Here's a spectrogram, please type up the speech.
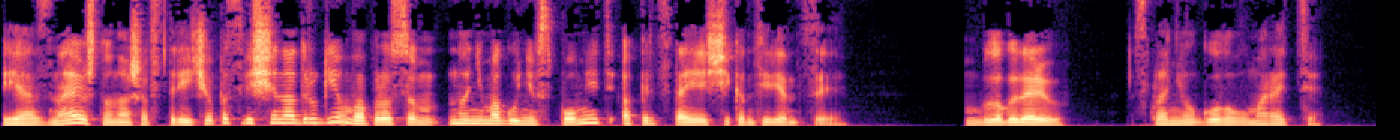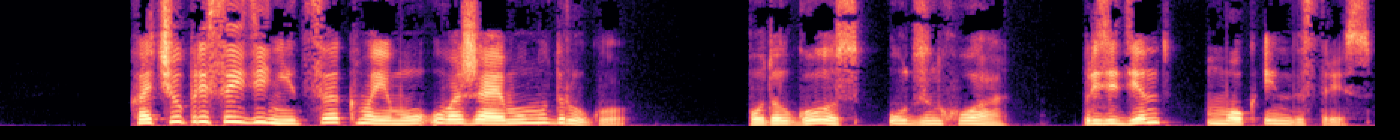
Я знаю, что наша встреча посвящена другим вопросам, но не могу не вспомнить о предстоящей конференции. Благодарю, склонил голову Маратти. Хочу присоединиться к моему уважаемому другу, подал голос У Цзинхуа, президент МОК Industries.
